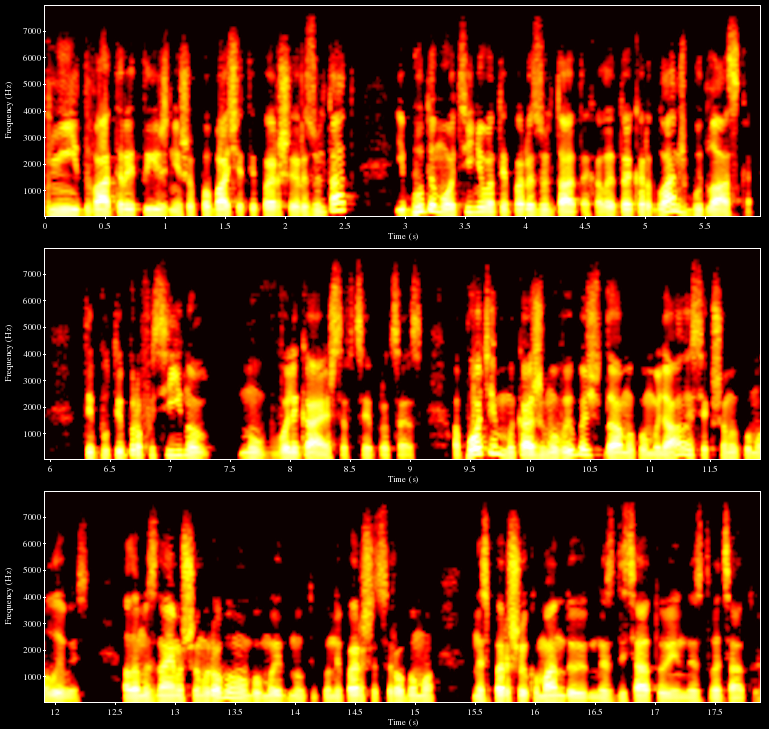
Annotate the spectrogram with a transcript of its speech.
дні, 2-3 тижні, щоб побачити перший результат, і будемо оцінювати по результатах. Але той карт-бланш, будь ласка, типу, ти професійно ну, вволікаєшся в цей процес. А потім ми кажемо, вибач, да, ми помилялись, якщо ми помилились. Але ми знаємо, що ми робимо, бо ми, ну, типу, не перше це робимо не з першою командою, не з 10-ї, не з 20-ї.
